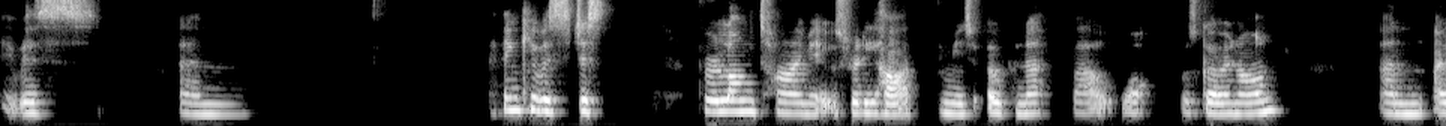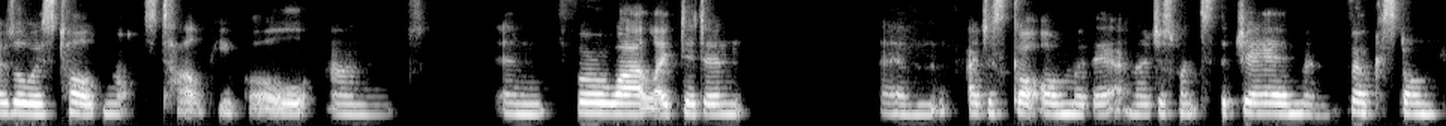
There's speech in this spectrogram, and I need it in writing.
it was um, I think it was just for a long time it was really hard for me to open up about what was going on. And I was always told not to tell people. And and for a while I didn't. Um, I just got on with it and I just went to the gym and focused on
